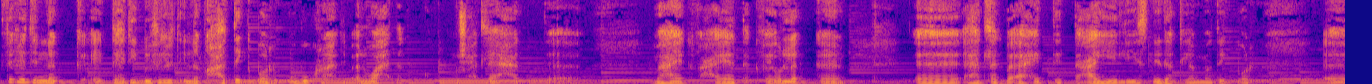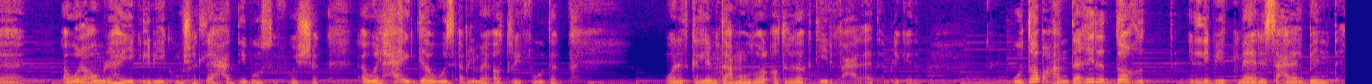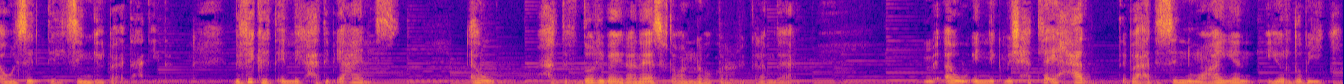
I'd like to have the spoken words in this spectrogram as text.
فكرة انك التهديد بفكرة انك هتكبر وبكرة هتبقى لوحدك. مش هتلاقي حد معاك في حياتك. فيقولك هاتلك بقى حتة عيل يسندك لما تكبر. أو العمر هيجري بيك ومش هتلاقي حد يبص في وشك. أو الحق اتجوز قبل ما القطر يفوتك. وأنا اتكلمت عن موضوع القطر ده كتير في حلقات قبل كده. وطبعا ده غير الضغط اللي بيتمارس على البنت أو الست السنجل بقى تحديدا. بفكرة إنك هتبقي عانس. أو هتفضلي بايرة. أنا آسف طبعا أنا بكرر الكلام ده يعني. أو إنك مش هتلاقي حد بعد سن معين يرضى بيكي.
